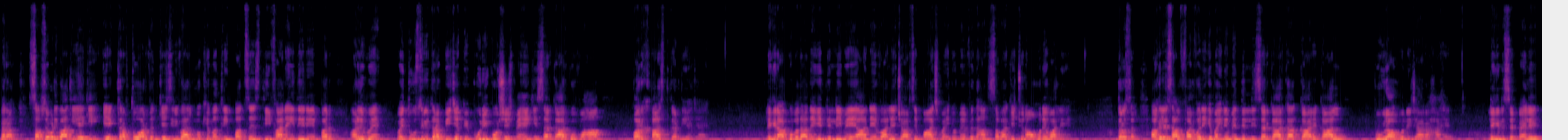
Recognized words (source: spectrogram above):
बहरहाल सबसे बड़ी बात यह है कि एक तरफ़ तो अरविंद केजरीवाल मुख्यमंत्री पद से इस्तीफा नहीं देने पर अड़े हुए हैं, वहीं दूसरी तरफ़ बीजेपी पूरी कोशिश में है कि सरकार को वहाँ बर्खास्त कर दिया जाए। लेकिन आपको बता दें कि दिल्ली में आने वाले चार से पाँच महीनों में विधानसभा के चुनाव होने वाले हैं। दरअसल, अगले साल फरवरी के महीने में दिल्ली सरकार का कार्यकाल पूरा होने जा रहा है। लेकिन इससे पहले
